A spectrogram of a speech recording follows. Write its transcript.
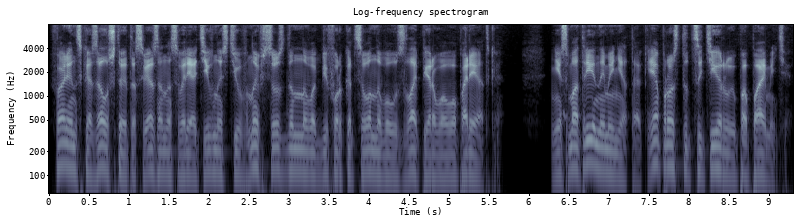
Фалин сказал, что это связано с вариативностью вновь созданного бифуркационного узла первого порядка. Не смотри на меня так, я просто цитирую по памяти,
